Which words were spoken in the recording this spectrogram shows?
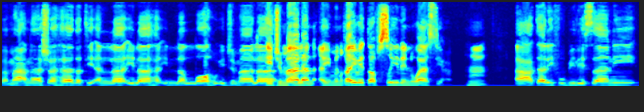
فمعنى شهادة أن لا إله إلا الله إجمالا اجمالا أي من غير تفصيل واسع. هم. أعترف بلساني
